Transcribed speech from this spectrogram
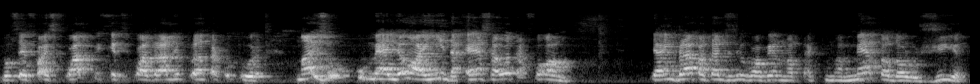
você faz quatro pequenos quadrados e planta a cultura. Mas o, o melhor ainda é essa outra forma, que a Embrapa está desenvolvendo uma, uma metodologia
